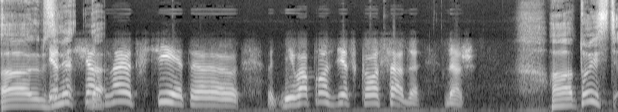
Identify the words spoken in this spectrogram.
А. Это сейчас да. знают все, это не вопрос детского сада даже. А, то есть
